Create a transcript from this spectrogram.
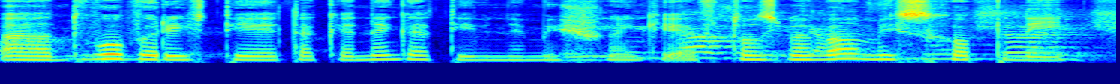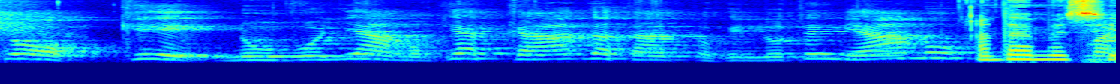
dôvery v tie také negatívne myšlienky a v tom sme veľmi schopní. A dáme si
